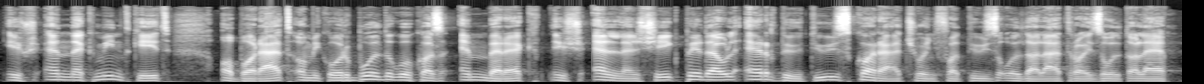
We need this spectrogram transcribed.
és ennek mindkét a barát, amikor boldogok az emberek, és ellenség például erdőtűz, karácsonyfa tűz oldalát rajzolta le.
